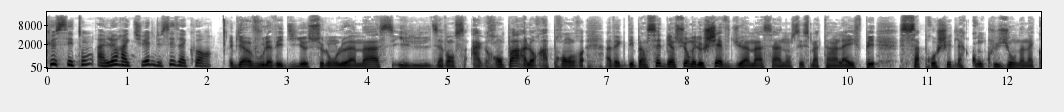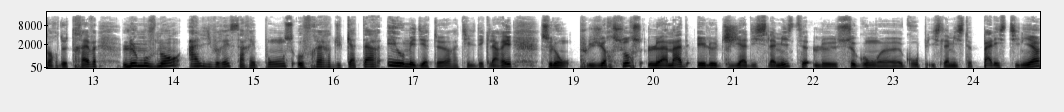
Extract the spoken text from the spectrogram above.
Que sait-on à l'heure actuelle de ces accords? Eh bien, vous l'avez dit, selon le Hamas, ils avancent à grands pas. Alors, à prendre avec des pincettes, bien sûr, mais le chef du Hamas a annoncé ce matin à l'AFP s'approcher de la conclusion d'un accord de trêve. Le mouvement a livré sa réponse aux frères du Qatar et aux médiateurs, a-t-il déclaré. Selon plusieurs sources, le Hamad et le djihad islamiste, le second euh, groupe islamiste palestinien,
